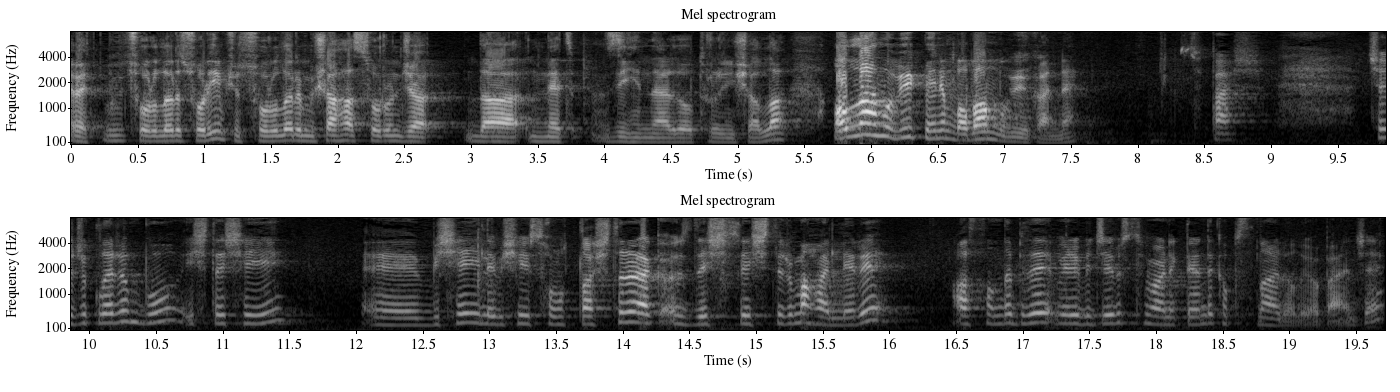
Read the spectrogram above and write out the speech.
Evet bu soruları sorayım çünkü soruları müşahhas sorunca daha net zihinlerde oturur inşallah. Allah mı büyük benim babam mı büyük anne? Süper. Çocukların bu işte şeyi e, bir şeyle bir şeyi somutlaştırarak özdeşleştirme halleri aslında bize verebileceğimiz tüm örneklerin de kapısını aralıyor bence.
